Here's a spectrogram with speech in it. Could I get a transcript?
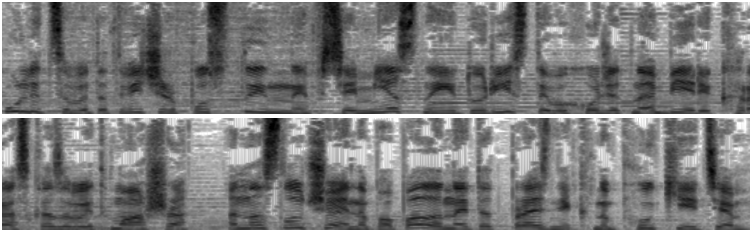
Улицы в этот вечер пустынны, все местные и туристы выходят на берег, рассказывает Маша. Она случайно попала на этот праздник на Пхукете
